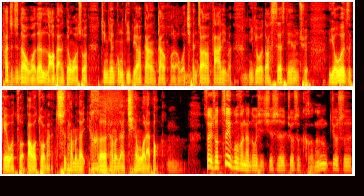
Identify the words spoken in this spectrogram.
他只知道我的老板跟我说，今天工地不要干干活了，我钱照样发你们，你给我到四 S 店去，有位子给我坐，把我坐满，吃他们的，喝他们的，钱我来报。嗯所以说这部分的东西，其实就是可能就是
